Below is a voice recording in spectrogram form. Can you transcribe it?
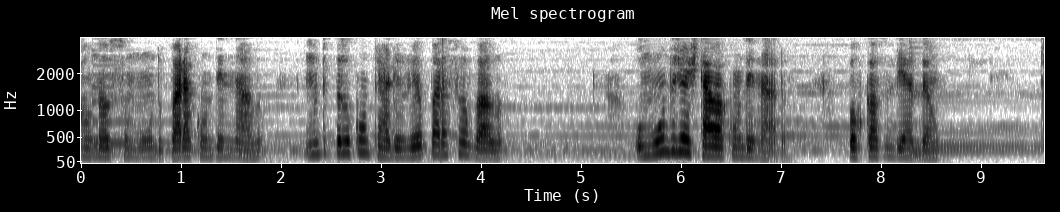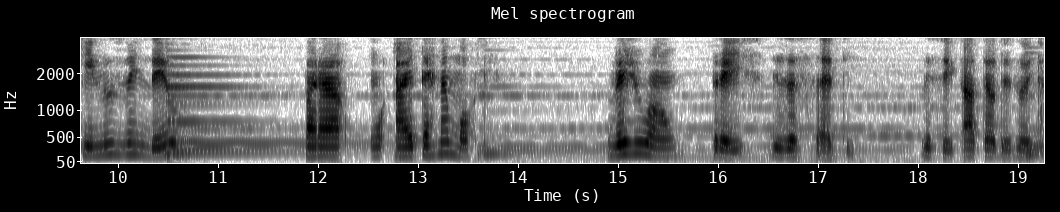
ao nosso mundo para condená-lo, muito pelo contrário, veio para salvá-lo. O mundo já estava condenado por causa de Adão, que nos vendeu para a eterna morte. Vê João 3, 17 até o 18.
